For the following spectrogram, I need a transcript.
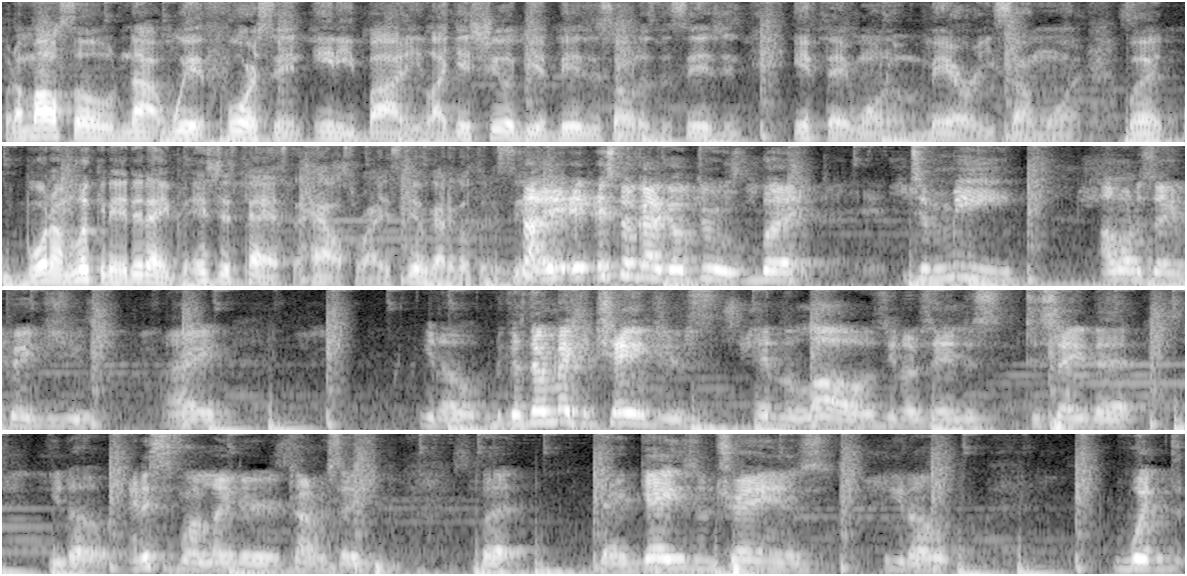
But I'm also not with forcing anybody. Like it should be a business owner's decision if they want to marry someone. But what I'm looking at, it ain't. It's just past the house, right? It still got to go through the city. No, it, it, it still got to go through. But to me, I'm on the same page as you. All right. You know, because they're making changes in the laws. You know, what I'm saying just to say that, you know, and this is for a later conversation, but that gays and trans, you know, it's,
